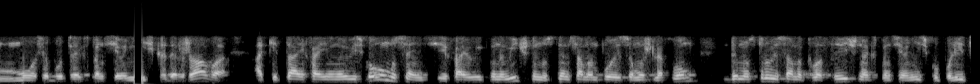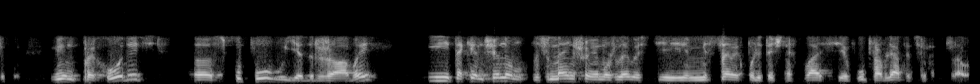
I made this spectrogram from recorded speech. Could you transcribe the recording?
може бути експансіоністська держава. А Китай, хай і у військовому сенсі, хай у економічному, з тим самим поясом і шляхом демонструє саме класичну експансіоністську політику. Він приходить, е, скуповує держави і таким чином зменшує можливості місцевих політичних класів управляти цими державами.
